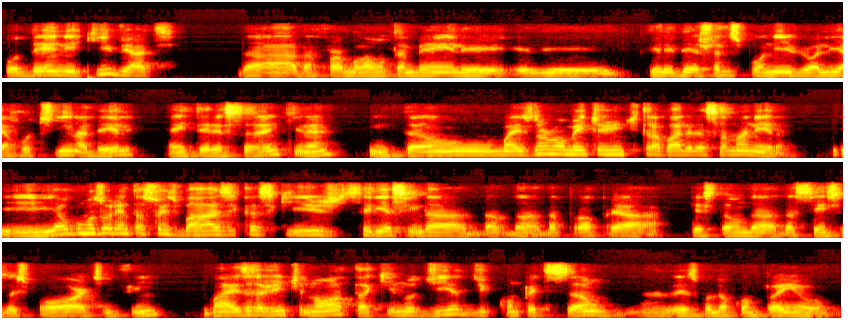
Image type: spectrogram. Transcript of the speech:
o Danny Kvyat, da, da Fórmula 1 também, ele, ele, ele deixa disponível ali a rotina dele, é interessante, né? Então, mas normalmente a gente trabalha dessa maneira. E algumas orientações básicas que seria assim da, da, da própria questão da, da ciência do esporte, enfim. Mas a gente nota que no dia de competição, às vezes quando eu acompanho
